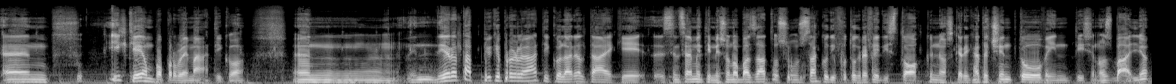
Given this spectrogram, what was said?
Eh, il che è un po' problematico. Eh, in realtà, più che problematico, la realtà è che essenzialmente mi sono basato su un sacco di fotografie di stock, ne ho scaricate 120 se non sbaglio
